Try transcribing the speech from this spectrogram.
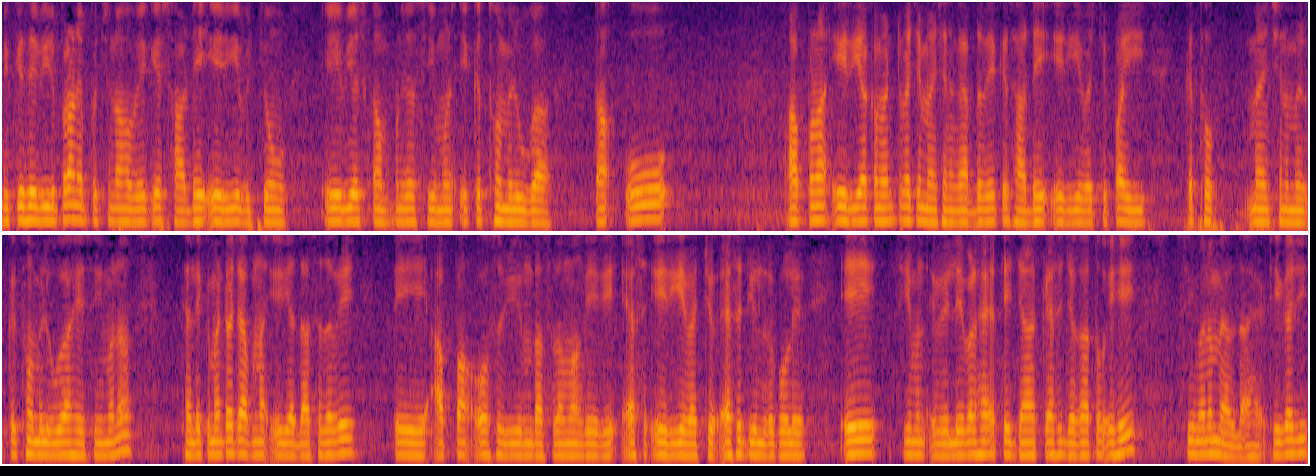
ਵੀ ਕਿਸੇ ਵੀਰ ਭਰਾ ਨੇ ਪੁੱਛਣਾ ਹੋਵੇ ਕਿ ਸਾਡੇ ਏਰੀਏ ਵਿੱਚੋਂ AVS ਕੰਪਨੀ ਦਾ ਸੀਮਨ ਇਹ ਕਿੱਥੋਂ ਮਿਲੂਗਾ, ਤਾਂ ਉਹ ਆਪਣਾ ਏਰੀਆ ਕਮੈਂਟ ਵਿੱਚ ਮੈਂਸ਼ਨ ਕਰ ਦੇਵੇ ਕਿ ਸਾਡੇ ਏਰੀਏ ਵਿੱਚ ਭਾਈ ਕਿੱਥੋਂ ਮੈਂਸ਼ਨ ਮਿਲ ਕਿੱਥੋਂ ਮਿਲੂਗਾ ਇਹ ਸੀਮਨ। ਥੱਲੇ ਕਮੈਂਟ ਵਿੱਚ ਆਪਣਾ ਏਰੀਆ ਦੱਸ ਦੇਵੇ। ਅਤੇ ਆਪਾਂ ਉਸ ਵੀਰ ਨੂੰ ਦੱਸ ਦੇਵਾਂਗੇ ਕਿ ਇਸ ਏਰੀਏ ਵਿੱਚ, ਇਸ ਡੀਲਰ ਕੋਲ ਇਹ ਸੀਮਨ ਅਵੇਲੇਬਲ ਹੈ ਅਤੇ ਜਾਂ ਕਿਸ ਜਗ੍ਹਾ ਤੋਂ ਇਹ ਸੀਮਨ ਮਿਲਦਾ ਹੈ, ਠੀਕ ਹੈ ਜੀ?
